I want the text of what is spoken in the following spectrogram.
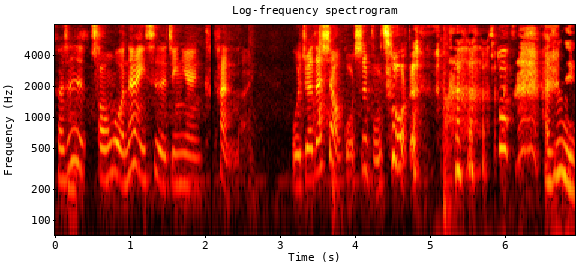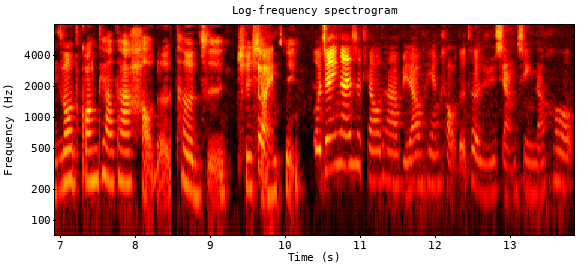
可是从我那一次的经验看来，我觉得效果是不错的。还是你都光挑他好的特质去相信？我觉得应该是挑他比较偏好的特质去相信。然后，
